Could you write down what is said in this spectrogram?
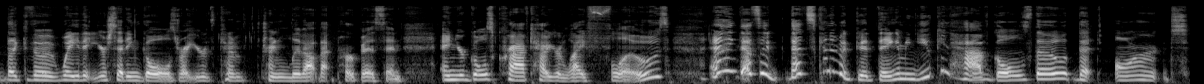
like the way that you're setting goals right? You're kind of trying to live out that purpose and and your goals craft how your life flows. And i think that's a that's kind of a good thing. I mean you can have goals though that aren't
